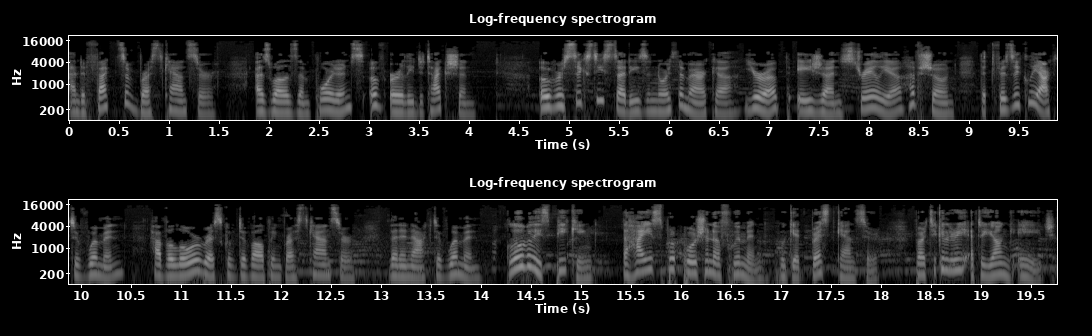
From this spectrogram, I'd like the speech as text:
and effects of breast cancer, as well as the importance of early detection. Over 60 studies in North America, Europe, Asia, and Australia have shown that physically active women have a lower risk of developing breast cancer than inactive women. Globally speaking, the highest proportion of women who get breast cancer, particularly at a young age,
